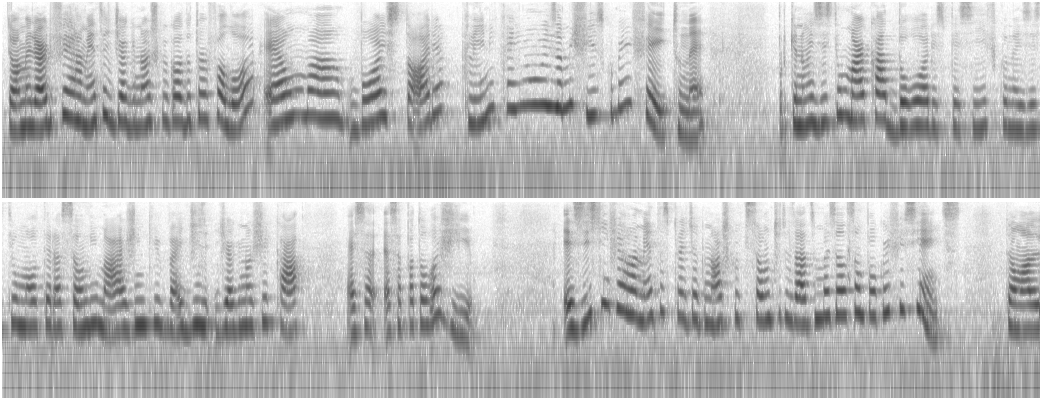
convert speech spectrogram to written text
Então, a melhor ferramenta de diagnóstico, igual o doutor falou, é uma boa história clínica e um exame físico bem feito, né? porque não existe um marcador específico, não existe uma alteração de imagem que vai diagnosticar essa, essa patologia. Existem ferramentas para diagnóstico que são utilizadas, mas elas são pouco eficientes. Então, a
